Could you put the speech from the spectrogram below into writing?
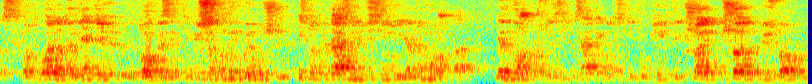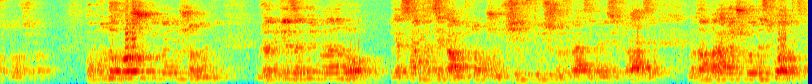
е, спотворювати ніяких доказів, тим більше вони вилучені. Дійсно прив'язані до сім'ї, я не можу так. Я не можу просто взяти когось і побігти. І що, я- і що я доб'юсь доброго з того всього? Побуду гроші, і потім що мені? Вже тоді закрить мене надовго. Я сам зацікавлений в тому, щоб чим скоріше розбиратися в даній ситуації, бо там багато чого не сходиться.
